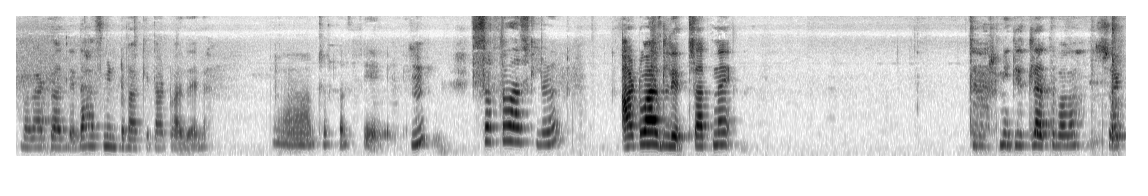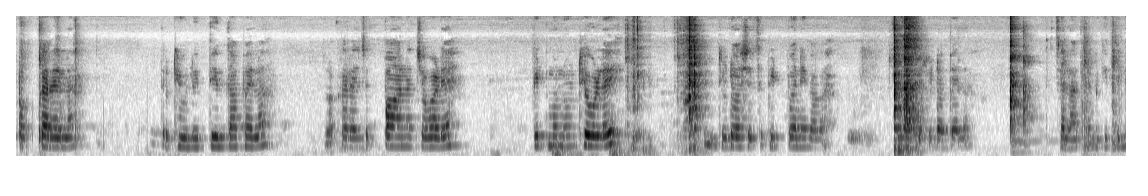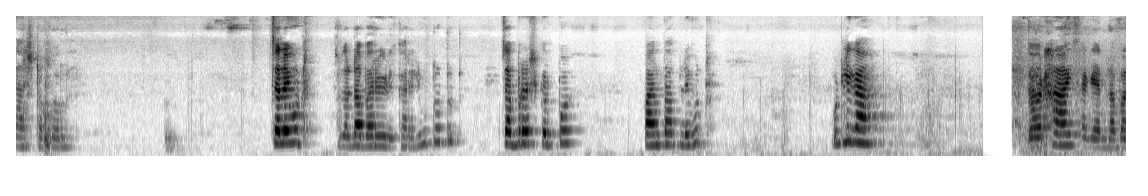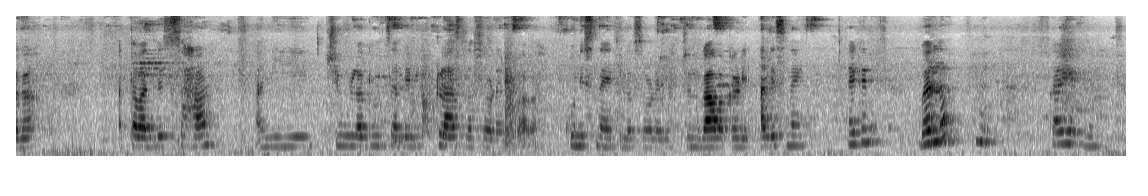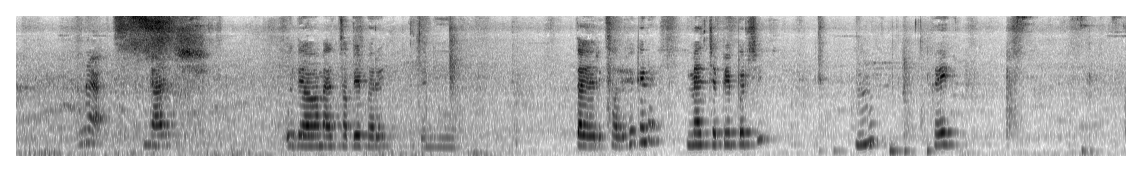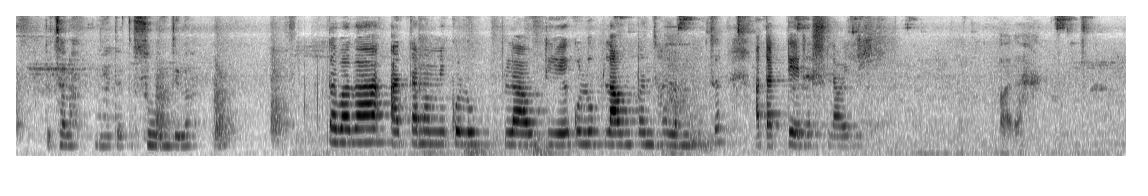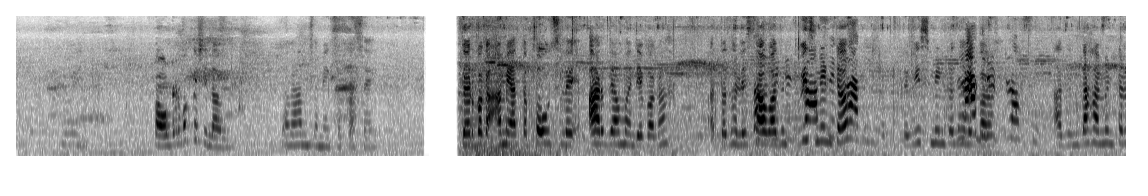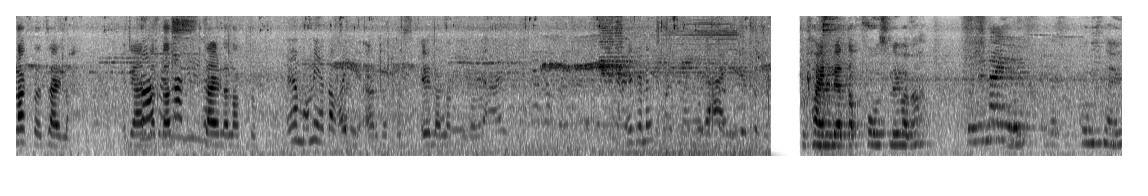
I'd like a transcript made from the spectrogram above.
बघा आठ वाजले. दहाच मिनिटं बाकी आहेत आठ वाजायला. हम्म? सात वाजलं. आठ वाजलेत. सात नाही. तर मी घेतलं आता बघा स्वयंपाक करायला. तर ठेवले तेल तापायला. तुला करायच्या पानाच्या वड्या. पीठ म्हणून ठेवलंय. ते डोश्याचं पीठ पण आहे बघा. डब्याला. चला आता मी घेतली नाश्ता करून. चला उठ. तुझा डबा रेडी करायला. उठ उठ उठ. चा ब्रश कर पळ. पान तापले उठ. उठली का? तर हाय सगळ्यांना बघा. आता वाजले सहा आणि चिवला घेऊन चालले मी क्लासला सोडायला बघा. कोणीच नाही तिला सोडायला. अजून गावाकडे आलेच नाही. आहे का नाही? भरलं? काय घेतलं? मॅच उद्या मॅथचा पेपर आहे. त्याच्यानी तयारी चालू आहे का नाही? मॅथच्या पेपरची? काय? तर चला मी येते आता सोडून तिला. तर बघा आता मम्मी कुलूप लावतीये. कुलूप लावून पण झालं मम्मीचं आता टेरेस लावली बघा. पावडर बघ कशी लावली. बघा आमचा मेकअप कसा आहे. तर बघा आम्ही आता पोहोचलोय अर्ध्यामध्ये बघा. आता झाले सहा वाजून वीस मिनिटं. तर वीस मिनिटं झाले बघा. अजून दहा मिनिटं लागतात जायला. म्हणजे अर्धा तास जायला लागतो. आणि अर्धा तास यायला लागतो बघा. फायनली आता पोहोचलोय बघा. कोणीच नाही.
